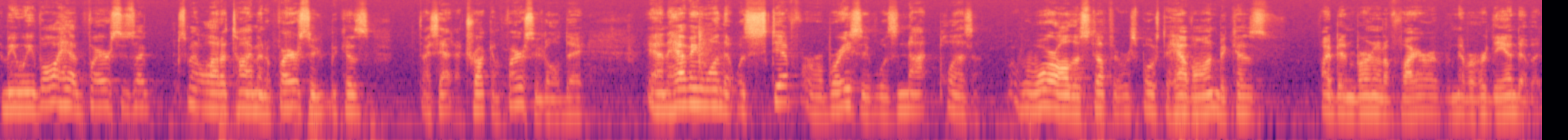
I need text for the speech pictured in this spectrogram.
I mean, we've all had fire suits. I spent a lot of time in a fire suit because I sat in a truck in a fire suit all day. And having one that was stiff or abrasive was not pleasant wore all the stuff that we're supposed to have on because I'd been burning a fire, I've never heard the end of it.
